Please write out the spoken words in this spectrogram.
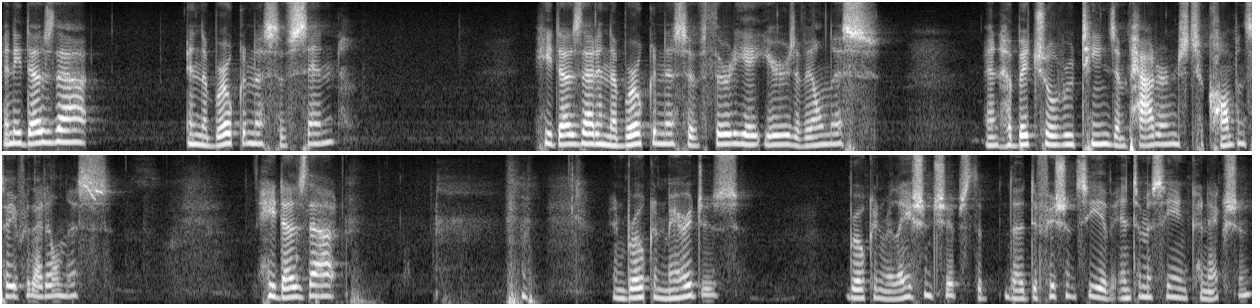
And he does that in the brokenness of sin. He does that in the brokenness of 38 years of illness and habitual routines and patterns to compensate for that illness. He does that in broken marriages, broken relationships, the, the deficiency of intimacy and connection.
